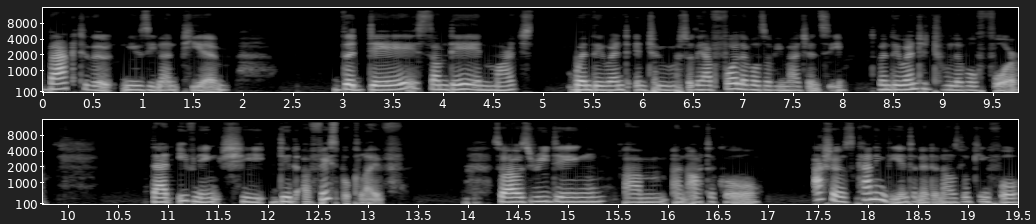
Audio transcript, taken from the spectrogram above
back to the New Zealand PM. The day, some day in March, when they went into, so they have four levels of emergency. When they went into level four, that evening she did a Facebook Live. So I was reading um, an article. Actually, I was scanning the internet and I was looking for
